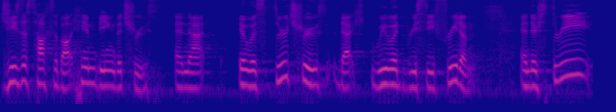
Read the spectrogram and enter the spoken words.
Jesus talks about him being the truth and that it was through truth that we would receive freedom. And there's three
